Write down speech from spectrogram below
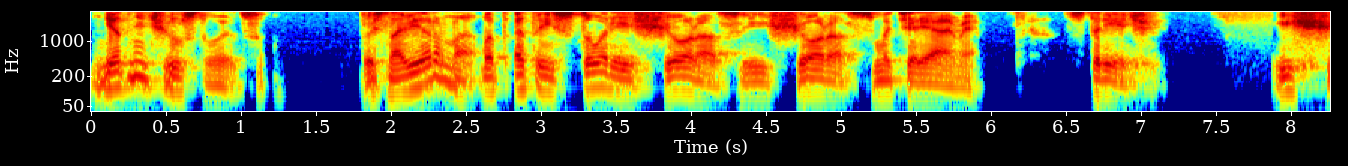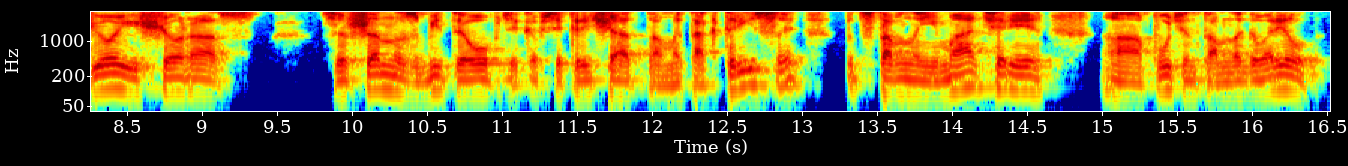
нет, не чувствуется. То есть, наверное, вот эта история еще раз и еще раз с матерями встреч, еще еще раз совершенно сбитая оптика, все кричат там, это актрисы, подставные матери, а, Путин там наговорил,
